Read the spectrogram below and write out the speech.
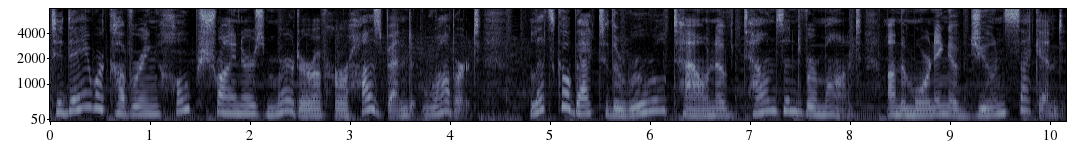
Today we're covering Hope Schreiner's murder of her husband, Robert. Let's go back to the rural town of Townsend, Vermont on the morning of June 2nd,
